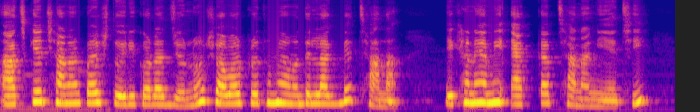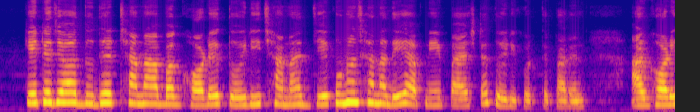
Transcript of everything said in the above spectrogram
আজকের ছানার পায়েস তৈরি করার জন্য সবার প্রথমে আমাদের লাগবে ছানা। এখানে আমি এক কাপ ছানা নিয়েছি। কেটে যাওয়া দুধের ছানা বা ঘরে তৈরি ছানা, যে কোনো ছানা দিয়ে আপনি এই পায়েসটা তৈরি করতে পারেন। আর ঘরে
